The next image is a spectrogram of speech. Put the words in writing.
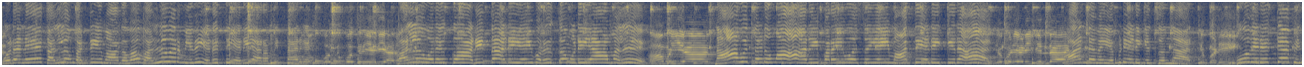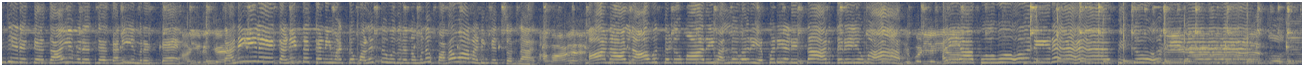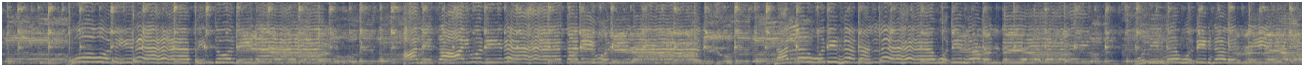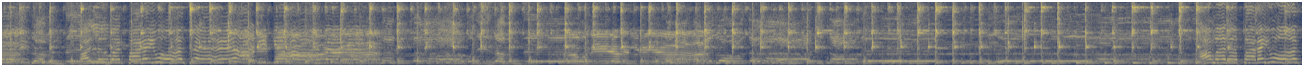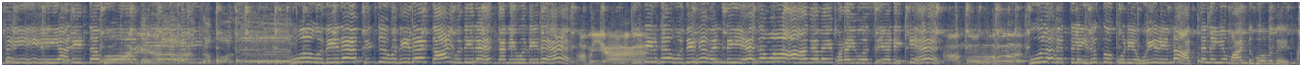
உடனே கல்லும் கட்டியுமாகவா வள்ளுவர் மீது எடுத்து ஆரம்பித்தார்கள். எரிய ஆரம்பி- வள்ளுவருக்கும் அடித்த அடியை பொறுக்க முடியாமல் நாவு தடுமாறி பறை ஓசையை மாத்தி அடிக்கிறார். ஆண்டவன் எப்படி அடிக்க சொன்னார்? பூவிருக்க பிஞ்சு இருக்க காயம் இருக்க கனியும் இருக்க. கனியிலே கனிந்த கனி மட்டும் பழுத்து உதிரணும்னு பகவான் அடிக்க சொன்னார். ஆனால் நாவு தடுமாறி வள்ளுவர் எப்படி அடித்தார்? எப்படி ஐயா பூவுதிர பிந்துதிர அது காய் உதிர கனி உதிர. நல்ல உதிர்க நல்ல உதிர்க வெந்தய உதிர்க உதிர்க வெந்தய வள்ளுவர் பறை ஆமையா. உதிர்க உதிர்க வெண்டி ஏகமாகவே பறை ஓசை அடிக்க ஆமோ. பூலகத்தில் இருக்கக்கூடிய உயிரினம் அத்தனையும் ஆண்டு போகுது.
